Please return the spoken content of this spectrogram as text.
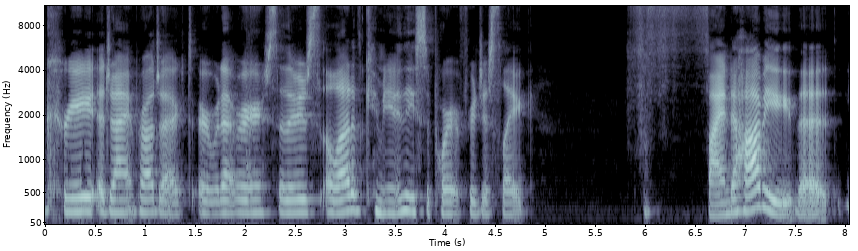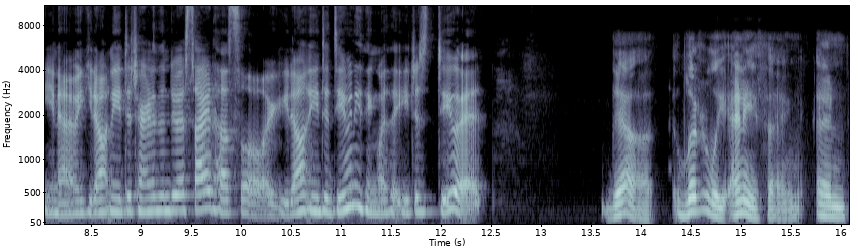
create a giant project or whatever. So there's a lot of community support for just like f- find a hobby that, you know, you don't need to turn it into a side hustle or you don't need to do anything with it. You just do it. Yeah, literally anything. And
